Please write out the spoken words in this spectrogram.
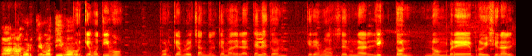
¿Y Ajá. por qué motivo? ¿Por qué motivo? Porque aprovechando el tema de la Teleton, queremos hacer una Licton, nombre provisional.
